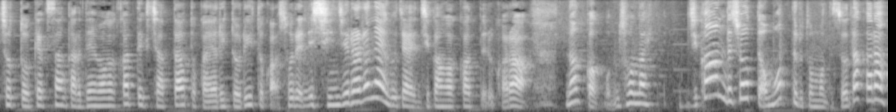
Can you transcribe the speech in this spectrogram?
ちょっとお客さんから電話がかかってきちゃったとかやり取りとかそれに信じられないぐらい時間がかかってるからなんかそんな時間でしょって思ってると思うんですよ。だから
